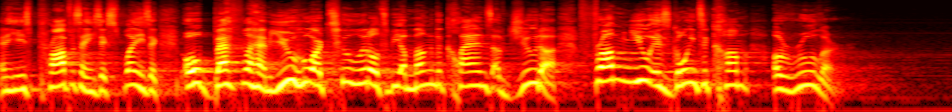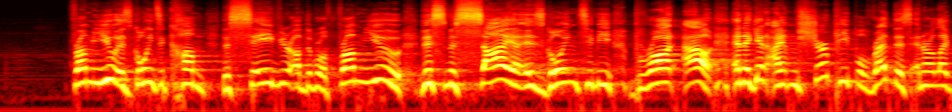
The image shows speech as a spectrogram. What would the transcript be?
and he's prophesying, he's explaining, he's like, Oh, Bethlehem, you who are too little to be among the clans of Judah, from you is going to come a ruler. From you is going to come the Savior of the world. From you, this Messiah is going to be brought out. And again, I'm sure people read this and are like,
